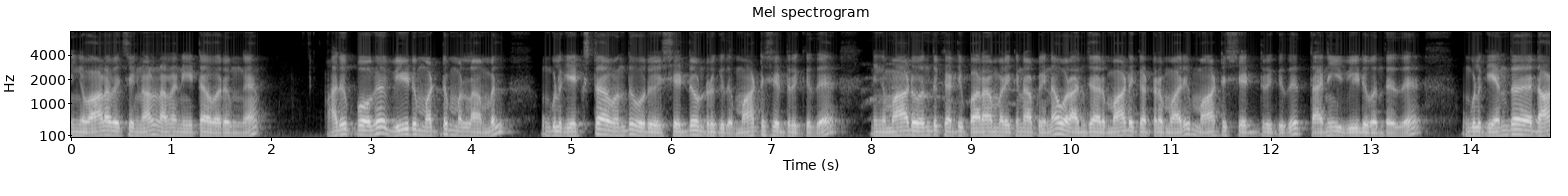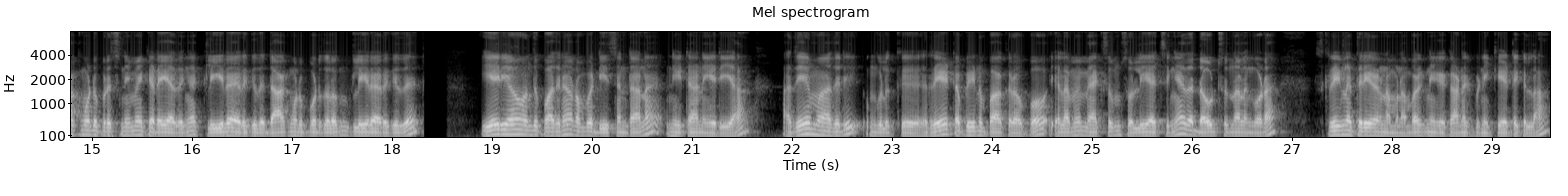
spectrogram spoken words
நீங்கள் வாழை வச்சிங்கனாலும் நல்லா நீட்டாக வருங்க. அது போக வீடு மட்டும் இல்லாமல் உங்களுக்கு எக்ஸ்ட்ரா வந்து ஒரு ஷெட் ஒன்று இருக்குது. மாட்டு ஷெட் இருக்குது. நீங்கள் மாடு வந்து கட்டி பராமரிக்கணும் அப்படின்னா ஒரு அஞ்சாறு மாடு கட்டுற மாதிரி மாட்டு ஷெட் இருக்குது. தனி வீடு வந்தது. உங்களுக்கு எந்த டாக்குமெண்ட் பிரச்சனையுமே கிடையாதுங்க. கிளியராக இருக்குது. டாக்குமெண்ட் பொறுத்தளவுக்கும் கிளியராக இருக்குது. ஏரியாவும் வந்து பார்த்திங்கன்னா ரொம்ப டீசெண்டான நீட்டான ஏரியா அதே மாதிரி உங்களுக்கு ரேட் அப்படின்னு பார்க்குறப்போ எல்லாமே மேக்ஸிமம் சொல்லியாச்சுங்க. எதாவது டவுட்ஸ் இருந்தாலும் கூட ஸ்க்ரீனில் தெரியிற நம்ம நம்பருக்கு நீங்கள் கான்டாக்ட் பண்ணி கேட்டுக்கலாம்.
